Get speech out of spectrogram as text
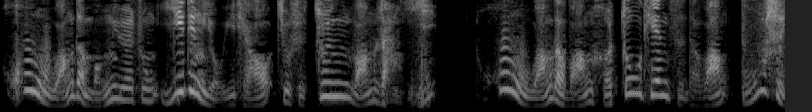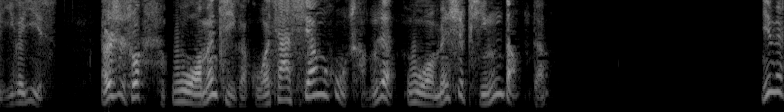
护王的盟约中一定有一条，就是尊王攘夷。护王的王和周天子的王不是一个意思，而是说我们几个国家相互承认，我们是平等的。因为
